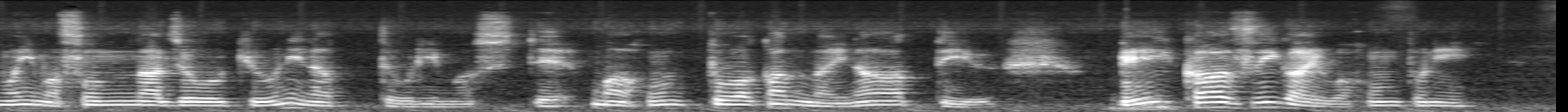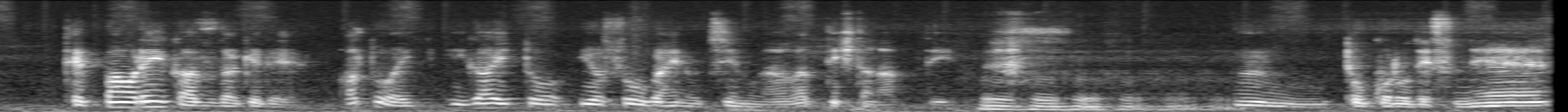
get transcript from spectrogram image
まあ、今そんな状況になっておりましてまあ本当わかんないなっていう。レイカーズ以外は本当に鉄板はレイカーズだけであとは意外と予想外のチームが上がってきたなっていう、うんうんうんうんうん、ところですね。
